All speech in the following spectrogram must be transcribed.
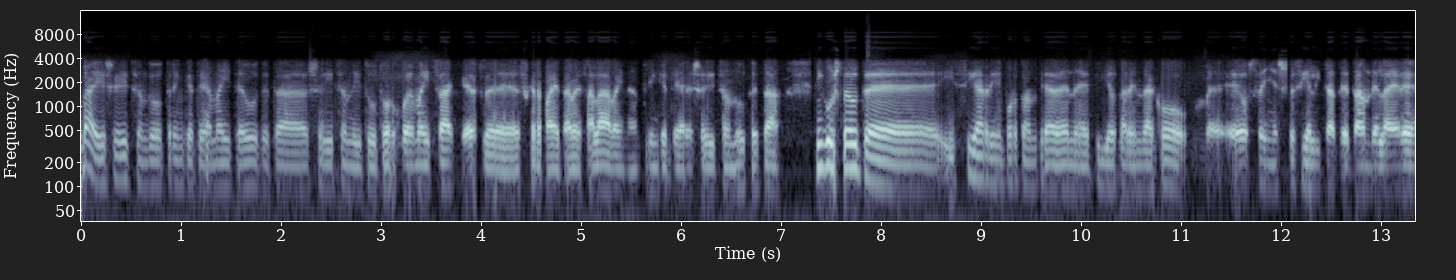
Bai, segitzen du trinketea maite dut eta segitzen ditut orko emaitzak, ez eskerpa eta bezala, baina trinketea ere segitzen dut, eta nik uste dut e, izigarri importantea den e, pilotaren dako e, eozein espezialitatetan dela ere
